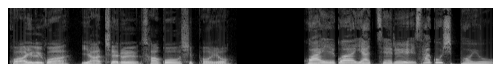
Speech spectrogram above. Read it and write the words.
과일과 야채를 사고 싶어요. 과일과 야채를 사고 싶어요.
